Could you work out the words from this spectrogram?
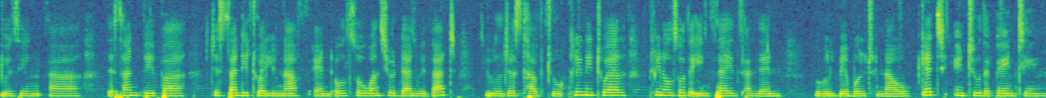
using uh, the sandpaper. Just sand it well enough and also once you're done with that you will just have to clean it well clean also the insides and then we will be able to now get into the painting.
